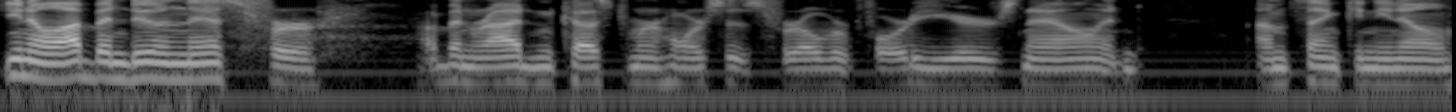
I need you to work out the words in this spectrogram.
you know, I've been doing this for I've been riding customer horses for over 40 years now and I'm thinking, you know,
